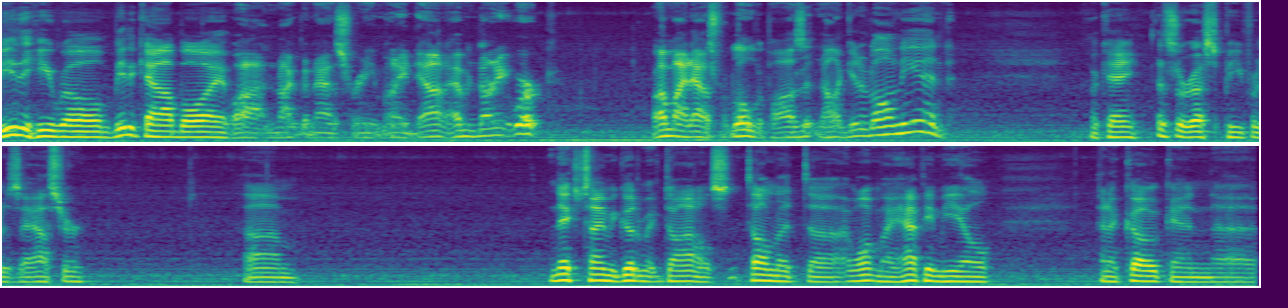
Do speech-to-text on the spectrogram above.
be the hero, be the cowboy. Well, I'm not going to ask for any money down. I haven't done any work. I might ask for a little deposit and I'll get it all in the end. Okay, that's a recipe for disaster. Um, next time you go to McDonald's, tell them that uh, I want my Happy Meal and a Coke and uh,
